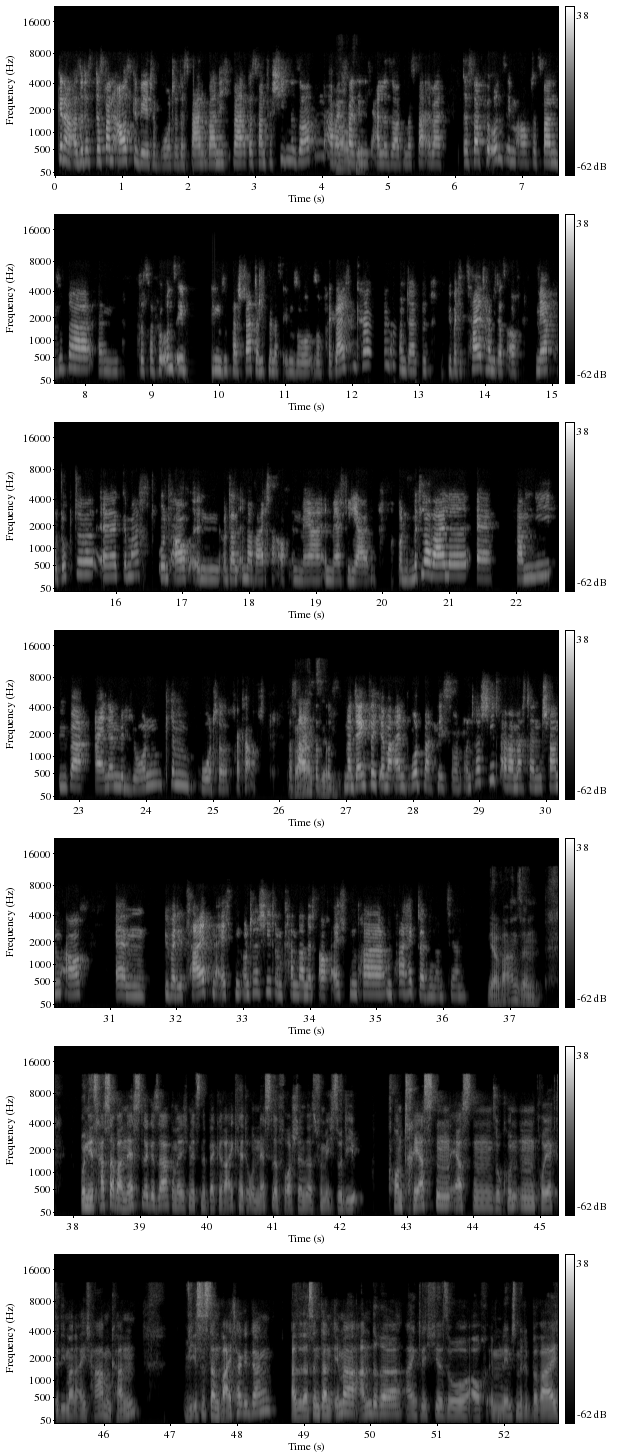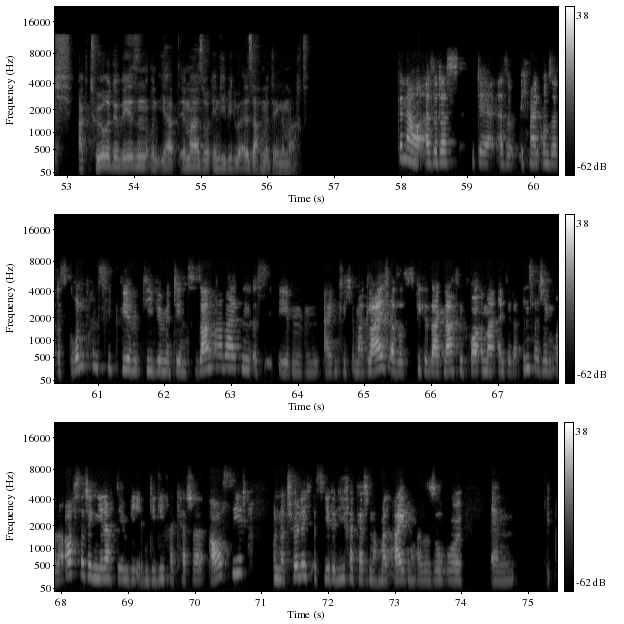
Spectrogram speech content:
Genau, also das, das waren ausgewählte Brote. Das waren, war nicht, war, das waren verschiedene Sorten, aber ah, quasi nicht alle Sorten. Das war aber das war für uns eben auch, das war ein super, ähm, das war für uns eben ein super Start, damit man das eben so, so vergleichen kann. Und dann über die Zeit haben die das auch mehr Produkte äh, gemacht und auch in, und dann immer weiter auch in mehr, in mehr Filialen. Und mittlerweile äh, haben die über eine Million Klimmbrote verkauft. Das Wahnsinn. heißt, das ist, man denkt sich immer, ein Brot macht nicht so einen Unterschied, aber macht dann schon auch ähm, über die Zeit einen echten Unterschied und kann damit auch echt ein paar, ein paar Hektar finanzieren. Ja, Wahnsinn. Und jetzt hast du aber Nestle gesagt, und wenn ich mir jetzt eine Bäckereikette und Nestle vorstelle, das ist für mich so die konträrsten ersten so Kundenprojekte, die man eigentlich haben kann. Wie ist es dann weitergegangen? Also das sind dann immer andere eigentlich hier so auch im Lebensmittelbereich Akteure gewesen und ihr habt immer so individuelle Sachen mit denen gemacht. Genau, also das, der, also ich meine, unser das Grundprinzip, wie, wie wir mit denen zusammenarbeiten, ist eben eigentlich immer gleich. Also es ist wie gesagt nach wie vor immer entweder Insetting oder Offsetting, je nachdem, wie eben die Lieferkette aussieht. Und natürlich ist jede Lieferkette nochmal eigen. Also sowohl ähm,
